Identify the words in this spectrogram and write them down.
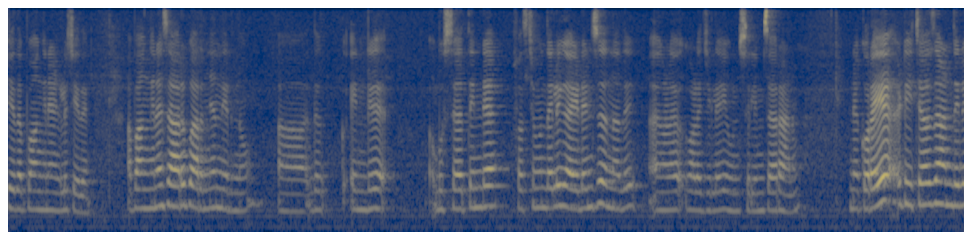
ചെയ്തപ്പോൾ അങ്ങനെയാണല്ലോ ചെയ്തത്. അപ്പോൾ അങ്ങനെ സാറ് പറഞ്ഞു തന്നിരുന്നു ഇത് എന്റെ പുസ്തകത്തിന്റെ ഫസ്റ്റ് മുതൽ ഗൈഡൻസ് തന്നത് ഞങ്ങളെ കോളേജിലെ യൂൻസലീം സാറാണ്. പിന്നെ കുറേ ടീച്ചേഴ്സ് ഇതിൽ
